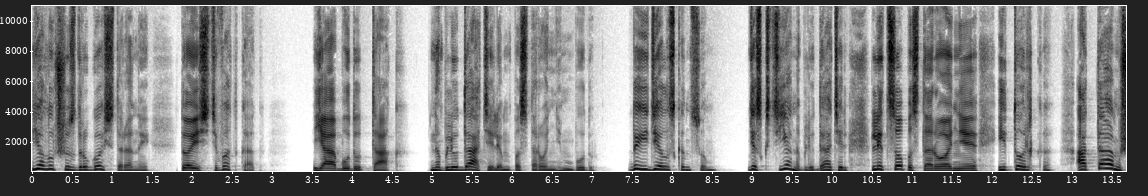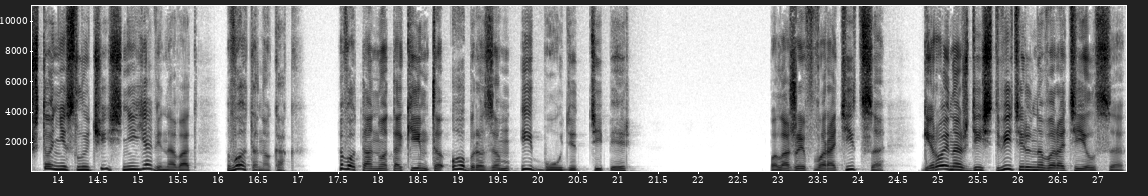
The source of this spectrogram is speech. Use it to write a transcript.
«Я лучше с другой стороны, то есть вот как. Я буду так, наблюдателем посторонним буду, да и дело с концом». Дескать, я наблюдатель, лицо постороннее, и только. А там, что ни случись, не я виноват. Вот оно как. Вот оно таким-то образом и будет теперь. Положив воротиться, герой наш действительно воротился,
